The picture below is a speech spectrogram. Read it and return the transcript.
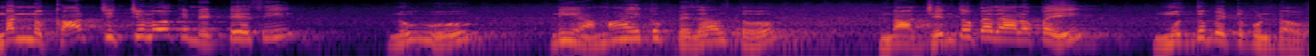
నన్ను కార్చిచ్చులోకి నెట్టేసి నువ్వు నీ అమాయక పెదాలతో నా జంతు పెదాలపై ముద్దు పెట్టుకుంటావు.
